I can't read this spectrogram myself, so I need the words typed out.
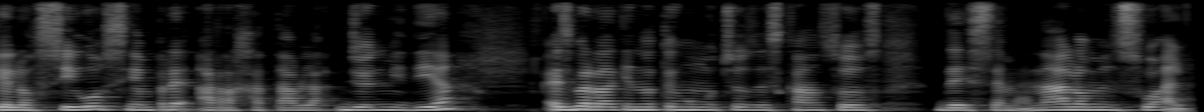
que lo sigo siempre a rajatabla. Yo en mi día es verdad que no tengo muchos descansos de semanal o mensual,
